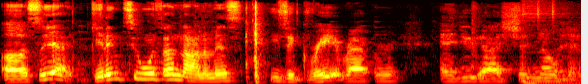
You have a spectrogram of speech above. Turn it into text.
Uh, so yeah, get into with Anonymous. He's a great rapper, and you guys should know him.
